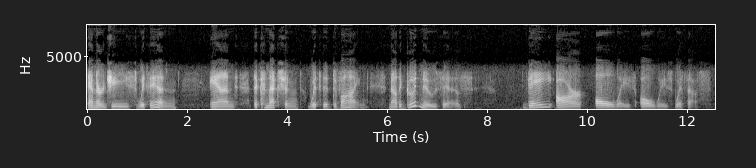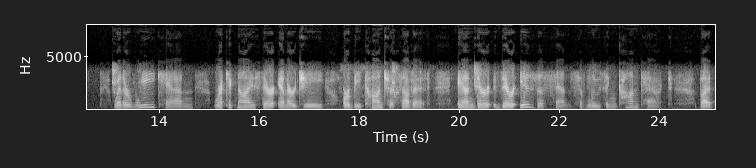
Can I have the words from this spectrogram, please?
energies within and the connection with the divine. Now, the good news is they are always, always with us. Whether we can recognize their energy or be conscious of it. And there there is a sense of losing contact. But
